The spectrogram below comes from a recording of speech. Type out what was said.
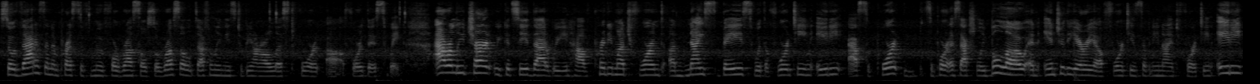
So that is an impressive move for Russell. So Russell definitely needs to be on our list for, uh, for this week. Hourly chart, we could see that we have pretty much formed a nice base with a 1480 as support. Support is actually below and into the area of 1479 to 1480.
